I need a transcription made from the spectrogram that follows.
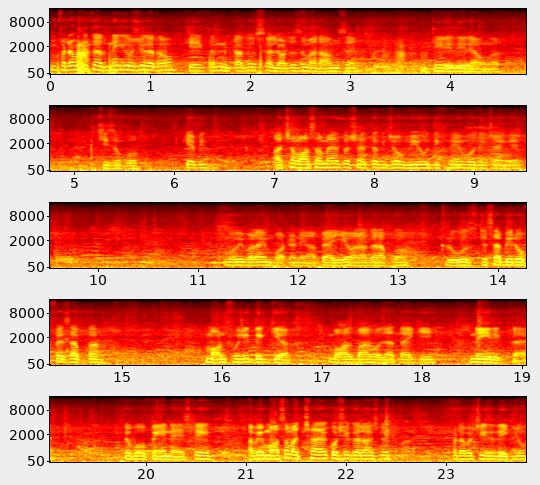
मैं फटाफट करने की कोशिश कर रहा हूँ कि एक तरफ़ निपटा दूँ, उसका लौटते से मैं आराम से धीरे धीरे आऊँगा चीज़ों को। कि अभी अच्छा मौसम है तो शायद तक जो व्यू दिखने हैं वो दिख जाएँगे। वो भी बड़ा इंपॉर्टेंट है यहाँ पे आइए और अगर आपको क्रूज़ जैसा अभी रोपे से आपका माउंट फूजी दिख गया बहुत बार हो जाता है कि नहीं दिखता है। तो वो पेन है इसलिए अभी मौसम अच्छा है कोशिश कर रहा हूँ इसलिए फटाफट चीज़ें देख लूँ।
